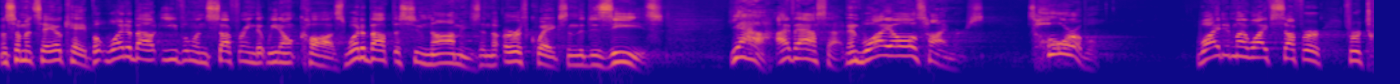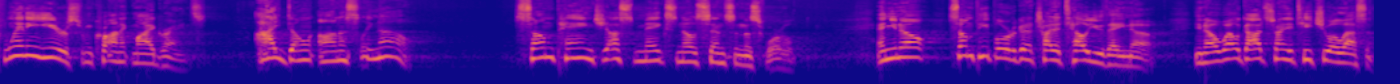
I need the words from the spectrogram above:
Now, some would say, okay, but what about evil and suffering that we don't cause? What about the tsunamis and the earthquakes and the disease? Yeah, I've asked that. And why Alzheimer's? It's horrible. Why did my wife suffer for 20 years from chronic migraines? I don't honestly know. Some pain just makes no sense in this world. And you know, some people are going to try to tell you they know. You know, well, God's trying to teach you a lesson.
